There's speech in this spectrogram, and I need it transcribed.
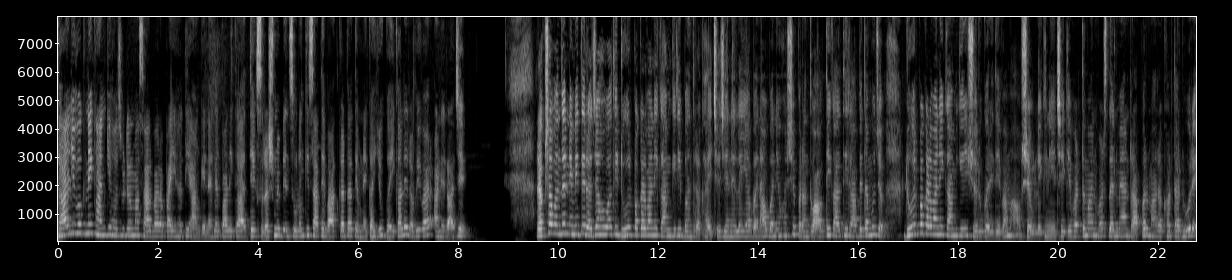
ઘાયલ યુવકને ખાનગી હોસ્પિટલમાં સારવાર અપાઈ હતી. આ અંગે નગરપાલિકા અધ્યક્ષ રશ્મિબેન સોલંકી સાથે વાત કરતા તેમણે કહ્યું, ગઈકાલે રવિવાર અને રાજે રક્ષાબંધન નિમિત્તે રજા હોવાથી ઢોર પકડવાની કામગીરી બંધ રખાઈ છે, જેને લઈ આ બનાવ બન્યો હશે, પરંતુ આવતીકાલથી રાબેતા મુજબ ઢોર પકડવાની કામગીરી શરૂ કરી દેવામાં આવશે. ઉલ્લેખનીય છે કે વર્તમાન વર્ષ દરમિયાન રાપરમાં રખડતા ઢોરે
